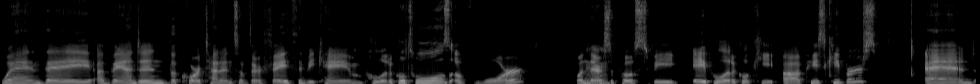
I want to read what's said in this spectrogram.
when they abandoned the core tenets of their faith and became political tools of war when they're Mhm. supposed to be apolitical key, uh, peacekeepers. And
